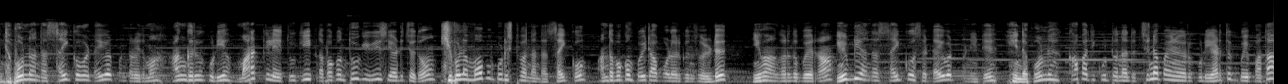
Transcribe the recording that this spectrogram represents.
இந்த பொண்ணு அந்த சைக்கோவை டைவர்ட் பண்ற விதமா அங்க இருக்கக்கூடிய மரக்கிளையை தூக்கி அந்த பக்கம் தூக்கி வீசி அடிச்சதும் இவ்வளவு மோப்பம் பிடிச்சிட்டு வந்த அந்த சைக்கோ அந்த பக்கம் போயிட்டா போல இருக்குன்னு சொல்லிட்டு இவன் அங்க இருந்து போயிடுறான். எப்படி அந்த சைக்கோஸை டைவர்ட் பண்ணிட்டு இந்த பொண்ணு காப்பாத்தி கூட்டு வந்த அந்த சின்ன பையன் இருக்கக்கூடிய இடத்துக்கு போய் பார்த்தா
